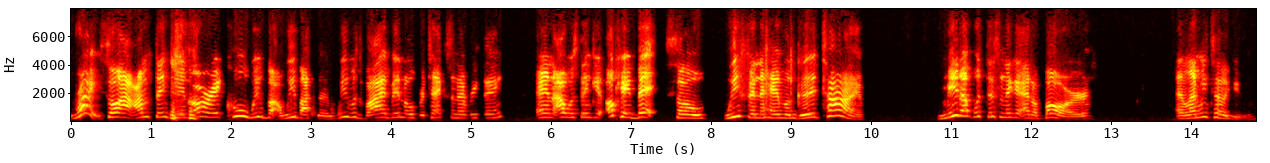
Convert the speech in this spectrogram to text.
Right. So I, I'm thinking, all right, cool. We about we about to we was vibing over text and everything. And I was thinking, okay, bet. So we finna have a good time. Meet up with this nigga at a bar. And let me tell you,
